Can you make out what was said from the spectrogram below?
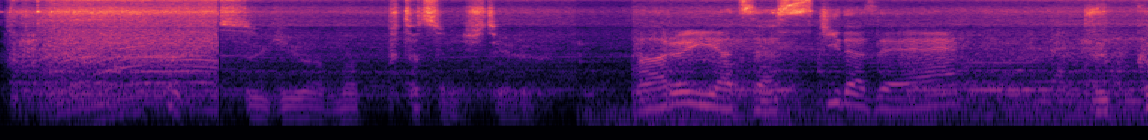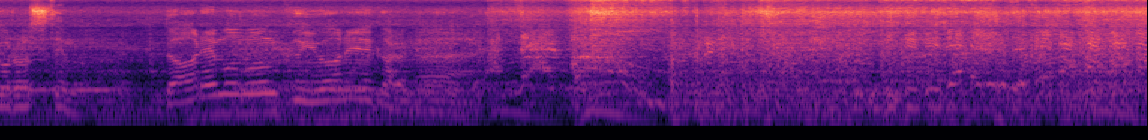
次は真っ二つにしてやる悪いやつは好きだぜぶっ殺しても 誰も文句言わねえからな「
